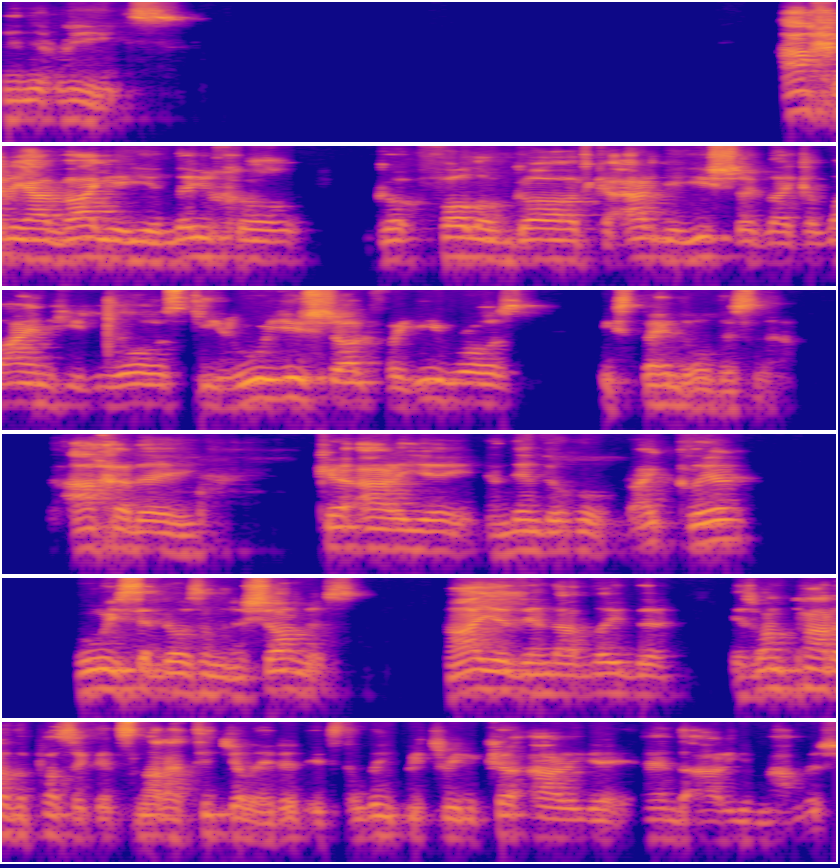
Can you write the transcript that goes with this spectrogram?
and it reads, Achri follow God, Ka'arya Yishag, like a lion he roars, Kihu Yishag, for he roars. Explained all this now. Achare, Ka'arya, and then the who, right? Clear? Who he said goes on the Neshamas. Higher than the Avodah. There's one part of the Pasuk that's not articulated. It's the link between Ka'arya and the Arya Mamish.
